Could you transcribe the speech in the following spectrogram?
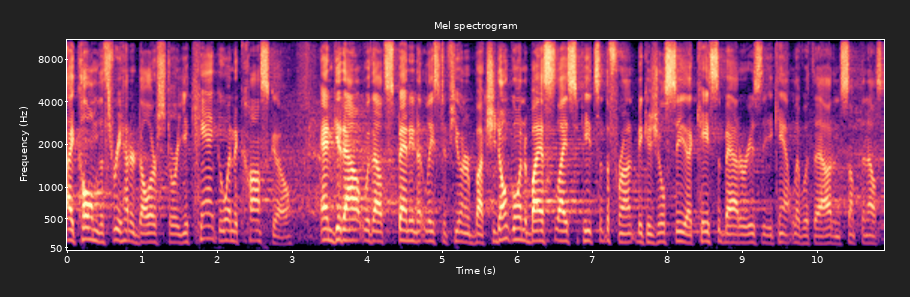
I call them the $300 store. You can't go into Costco and get out without spending at least a few hundred bucks. You don't go in to buy a slice of pizza at the front because you'll see a case of batteries that you can't live without and something else.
